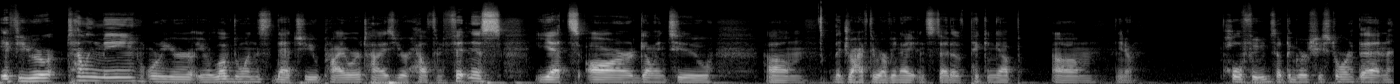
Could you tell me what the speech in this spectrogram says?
If you're telling me or your, your loved ones that you prioritize your health and fitness, yet are going to um, the drive through every night instead of picking up, um, you know, Whole Foods at the grocery store, then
